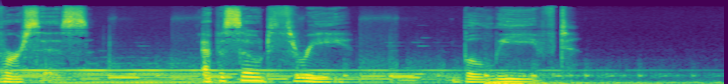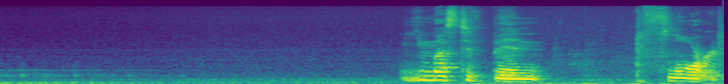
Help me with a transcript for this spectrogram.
versus Episode 3 Believed. You must have been floored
